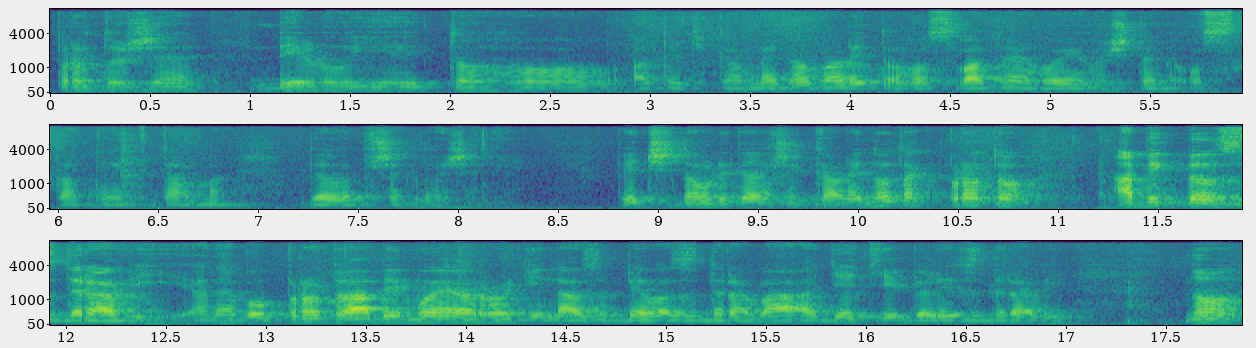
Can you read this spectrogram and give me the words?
protože miluji toho, a teďka jmenovali toho svatého, jehož ten ostatek tam byl předložený. Většinou lidé říkali, no tak proto, abych byl zdravý, anebo proto, aby moje rodina byla zdravá a děti byly zdraví. No,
